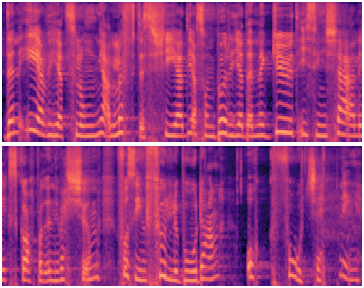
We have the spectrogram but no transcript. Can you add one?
Den evighetslånga löfteskedja som började när Gud i sin kärlek skapade universum får sin fullbordan och fortsättning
